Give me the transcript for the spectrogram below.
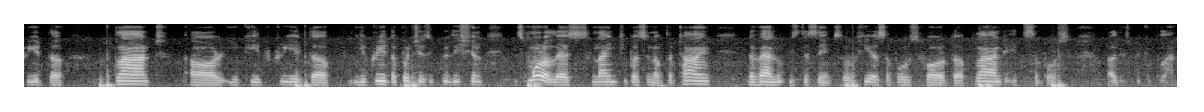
create the plant or you create the you create the purchase requisition it's more or less 90% of the time the value is the same. So here suppose for the plant it's suppose i'll just pick a plant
